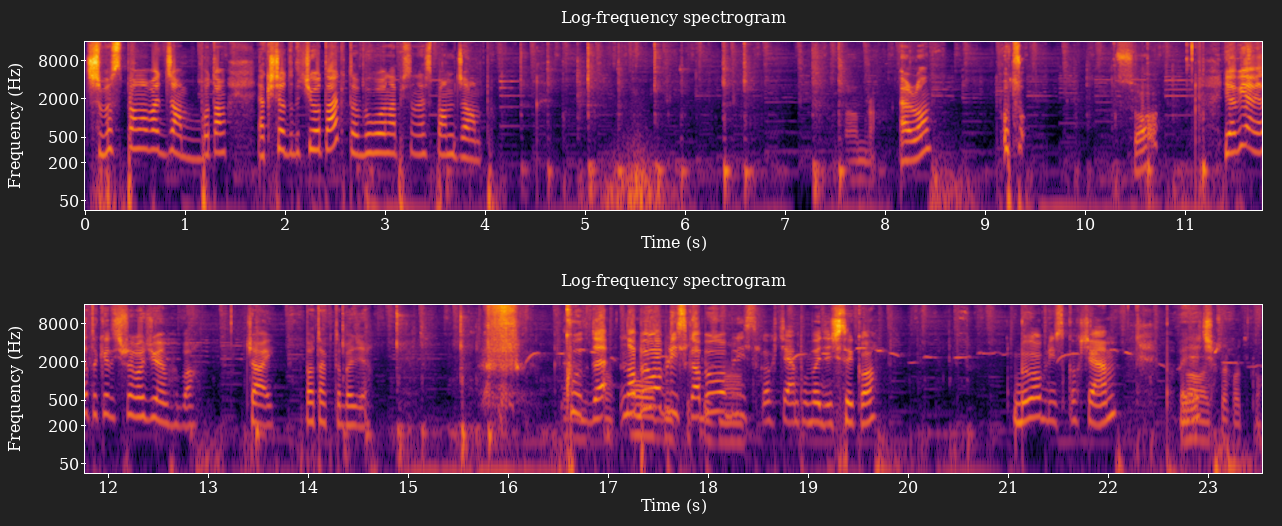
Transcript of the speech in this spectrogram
Trzeba spamować jump, bo tam jak się odwróciło tak, to było napisane spam jump. Dobra. Elo? O co? Co? Ja wiem, ja to kiedyś przechodziłem chyba. Czaj, bo tak to będzie. Kurde, no O, było blisko, wszystkie było blisko, chciałem powiedzieć tylko. Było blisko, chciałem Dawaj, powiedzieć. przechodź go.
